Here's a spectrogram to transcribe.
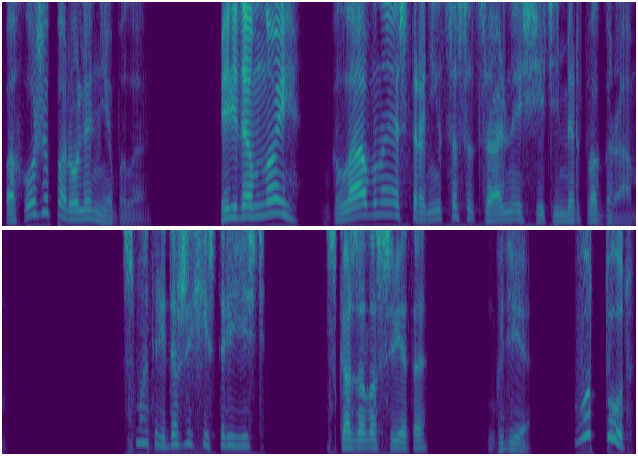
Похоже, пароля не было. Передо мной главная страница социальной сети «Мертвограмм». «Смотри, даже хистори есть», — сказала Света. «Где?» «Вот тут.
